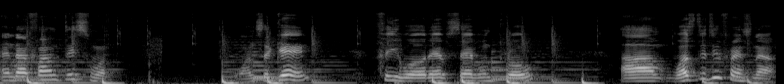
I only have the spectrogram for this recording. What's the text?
And I found this one. Once again Feeworld F7 Pro. Um, what's the difference now?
